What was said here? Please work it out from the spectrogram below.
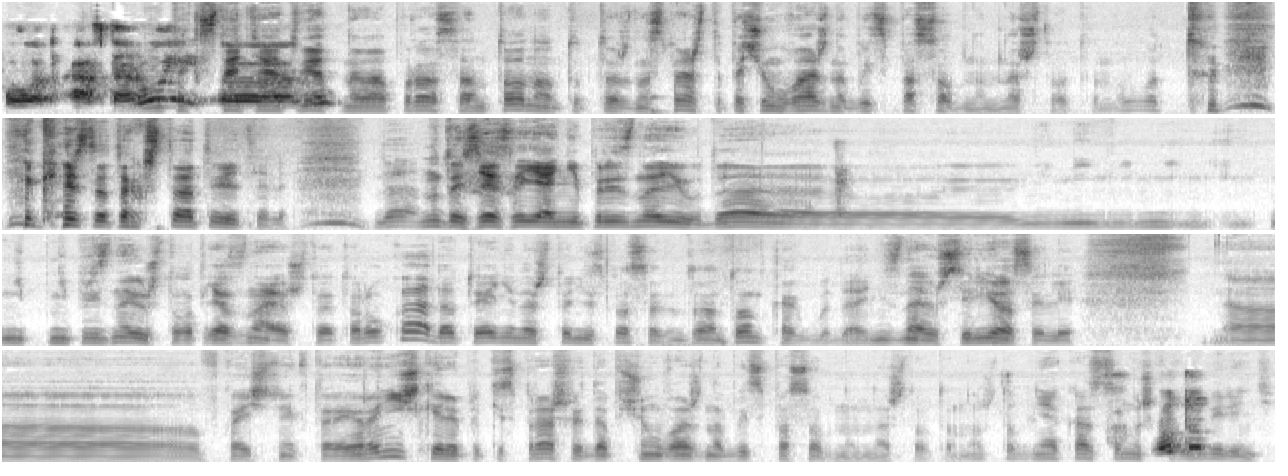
Вот. А второй... Это, кстати, э, ответ ну... на вопрос Антона, он тут тоже нас спрашивает, а почему важно быть способным на что-то. Ну вот, мне кажется, только что ответили. Да? Ну, то есть, если я не признаю, да, э, не, не, не, признаю, что вот я знаю, что это рука, да, то я ни на что не способен. То Антон как бы, да, не знаю, всерьез или э, в качестве некоторой иронической реплики спрашивает, да, почему важно быть способным на что-то. Ну, чтобы не оказываться мышкой ну, в лабиринте.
